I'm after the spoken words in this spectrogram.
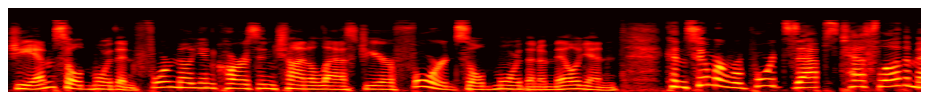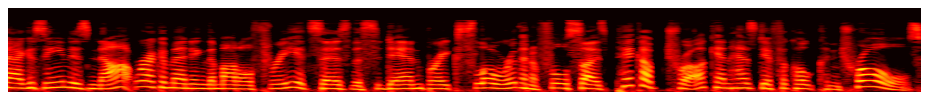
GM sold more than 4 million cars in China last year. Ford sold more than a million. Consumer Reports zaps Tesla. The magazine is not recommending the Model 3. It says the sedan brakes slower than a full size pickup truck and has difficult controls.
